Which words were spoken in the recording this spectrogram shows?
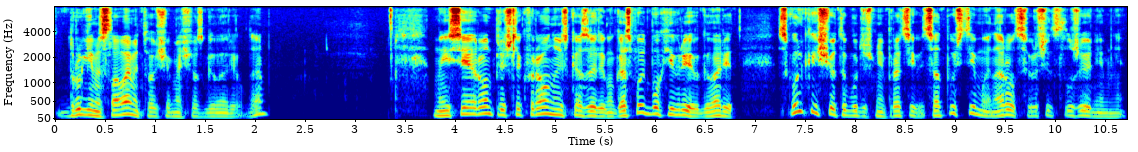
другими словами, то, о чем я сейчас говорил, да? Моисей и Арон пришли к фараону и сказали ему, «Господь Бог евреев говорит, сколько еще ты будешь мне противиться? Отпусти мой народ совершить служение мне.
